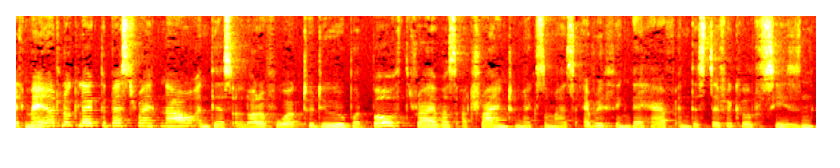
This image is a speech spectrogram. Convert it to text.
It may not look like the best right now, and there's a lot of work to do, but both drivers are trying to maximize everything they have in this difficult season,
